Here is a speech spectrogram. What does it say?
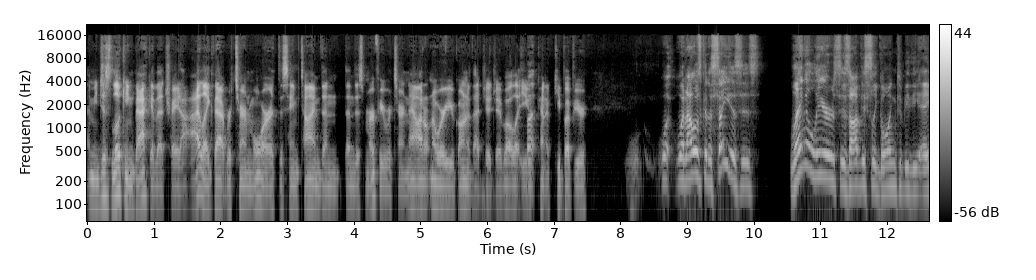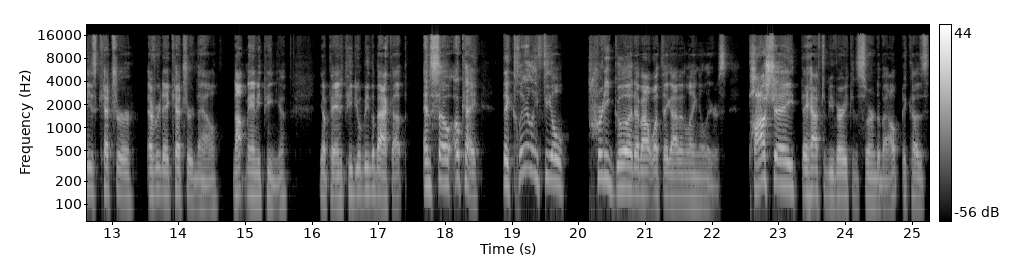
I mean, just looking back at that trade, I, I like that return more at the same time than than this Murphy return. Now I don't know where you're going with that, JJ, but I'll let you But- kind of keep up your. What, what I was going to say is, is Langeliers is obviously going to be the A's catcher, everyday catcher now, not Manny Pena. You know, Manny Pena will be the backup. And so, okay, they clearly feel pretty good about what they got in Langeliers. Pache, they have to be very concerned about because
